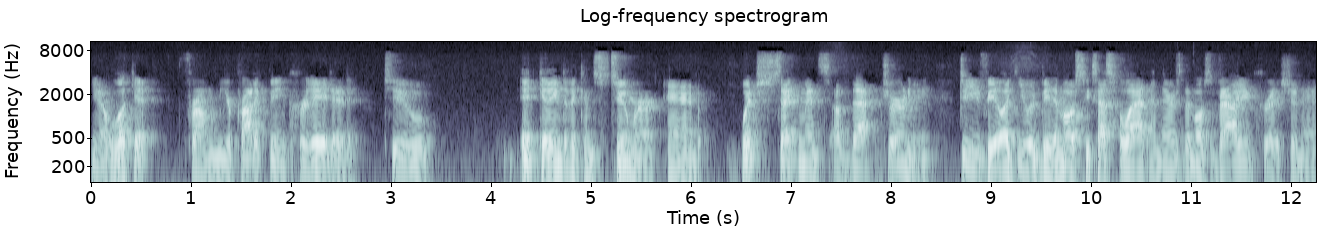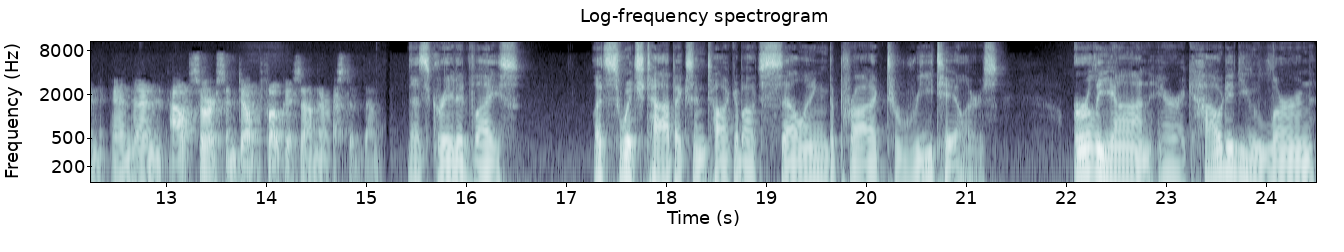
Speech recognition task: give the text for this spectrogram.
you know, look at from your product being created to it getting to the consumer and which segments of that journey do you feel like you would be the most successful at and there's the most value creation in, and then outsource and don't focus on the rest of them. That's great advice. Let's switch topics and talk about selling the product to retailers. Early on, Eric, how did you learn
